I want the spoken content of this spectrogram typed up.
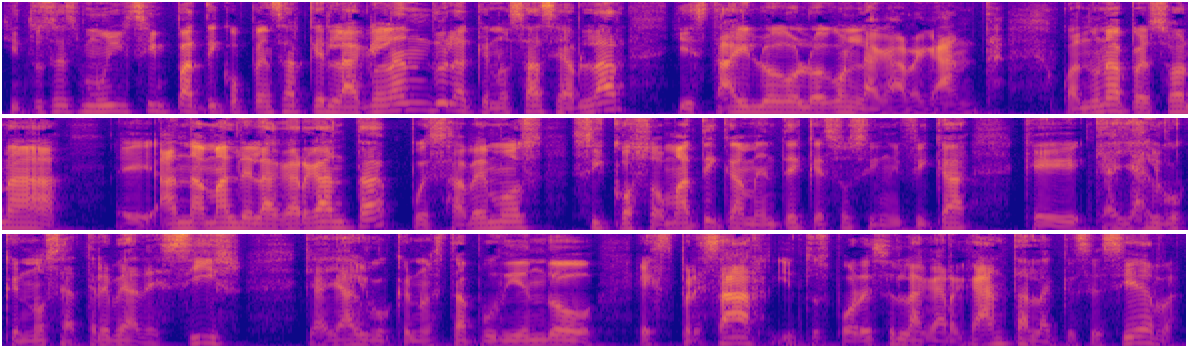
y entonces es muy simpático pensar que es la glándula que nos hace hablar y está ahí luego, luego en la garganta. Cuando una persona eh, anda mal de la garganta, pues sabemos psicosomáticamente que eso significa significa que, hay algo que no se atreve a decir, que hay algo que no está pudiendo expresar, y entonces por eso es la garganta la que se cierra.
